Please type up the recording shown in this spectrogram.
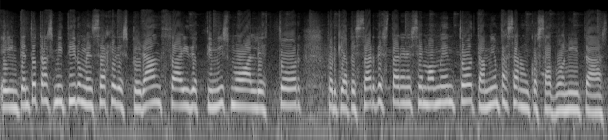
eh, intento transmitir un mensaje de esperanza y de optimismo al lector, porque a pesar de estar en ese momento, también pasaron cosas bonitas.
